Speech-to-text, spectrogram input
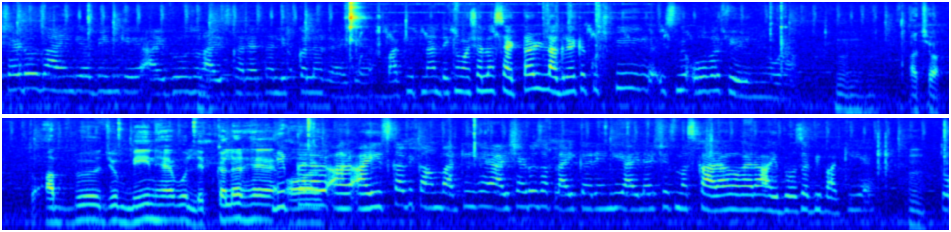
शेडोज आएँगे अभी इनके आईब्रोज और आईज का रहता है लिप कलर रह गया है। बाकी इतना देखें माशाल्लाह सेटल्ड लग रहा है कि कुछ भी इसमें ओवर फेड नहीं हो रहा। हम्म, हम्म, हम्म। अच्छा तो अब जो मेन है वो लिप कलर है लिप और कलर और आईज का भी काम बाकी है। आई शेडोज अप्लाई करेंगी आई लैशेज मस्कारा वगैरह आईब्रोज अभी बाकी है। तो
